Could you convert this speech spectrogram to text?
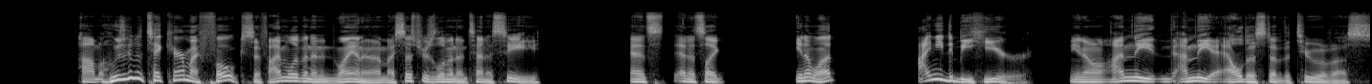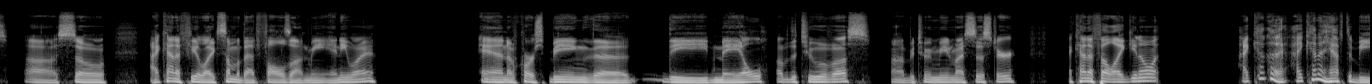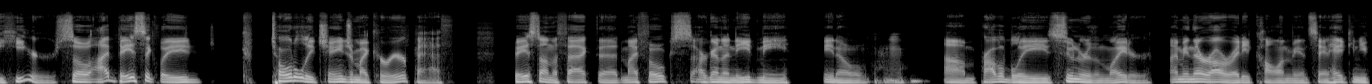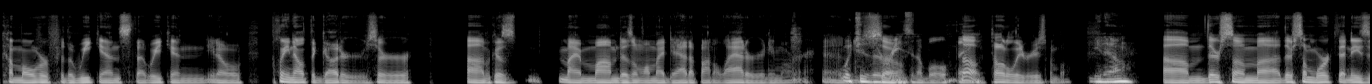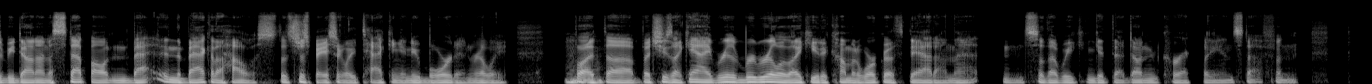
Um, who's going to take care of my folks if I'm living in Atlanta? And my sister's living in Tennessee and it's and it's like you know what i need to be here you know i'm the i'm the eldest of the two of us uh so i kind of feel like some of that falls on me anyway and of course being the the male of the two of us uh, between me and my sister i kind of felt like you know what i kind of i kind of have to be here so i basically totally changed my career path based on the fact that my folks are going to need me you know, um, probably sooner than later. I mean, they're already calling me and saying, "Hey, can you come over for the weekends so that we can, you know, clean out the gutters?" Or uh, because my mom doesn't want my dad up on a ladder anymore, And Which is so- a reasonable thing. Oh, totally reasonable. You know? Um, there's some uh, there's some work that needs to be done on a step out in back in the back of the house. That's just basically tacking a new board in, really Mm-hmm. but uh but she's like yeah i really really like you to come and work with dad on that and so that we can get that done correctly and stuff and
